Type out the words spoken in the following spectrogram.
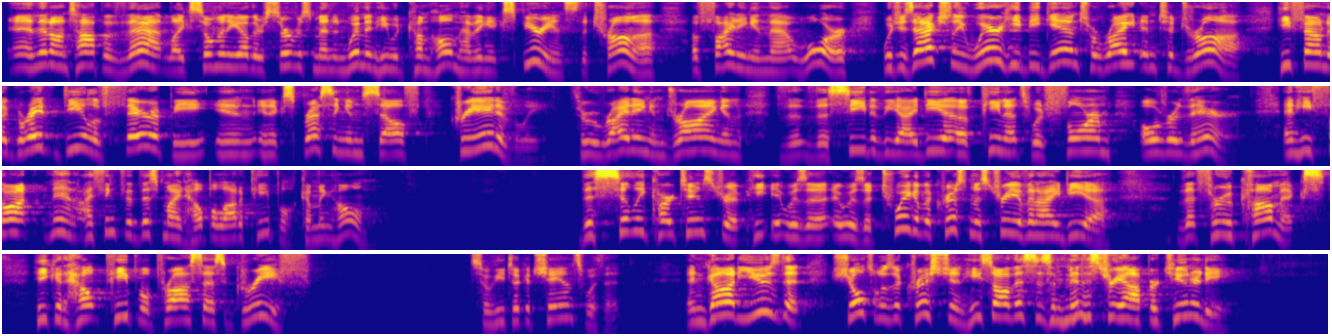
And then on top of that, like so many other servicemen and women, he would come home having experienced the trauma of fighting in that war, which is actually where he began to write and to draw. He found a great deal of therapy in, in expressing himself creatively through writing and drawing, and the, the seed of the idea of peanuts would form over there. And he thought, man, I think that this might help a lot of people coming home. This silly cartoon strip, he, it, was a, it was a twig of a Christmas tree of an idea that through comics he could help people process grief. So he took a chance with it. And God used it. Schulz was a Christian. He saw this as a ministry opportunity.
